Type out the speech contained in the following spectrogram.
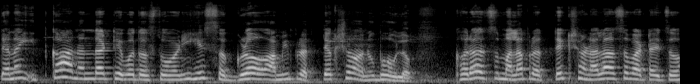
त्यांना इतका आनंदात ठेवत असतो आणि हे सगळं आम्ही प्रत्यक्ष अनुभवलं. खरंच मला प्रत्येक क्षणाला असं वाटायचं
